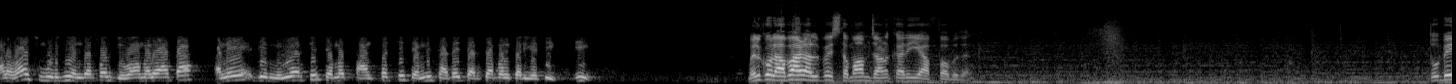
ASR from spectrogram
હળવાશ મૂળની અંદર પણ જોવા મળ્યા હતા અને જે મેયર છે તેમજ સાંસદ છે તેમની સાથે ચર્ચા પણ કરી હતી. જી. બિલકુલ આભાર અલ્પેશ તમામ જાણકારી આપવા બદલ. તો બે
